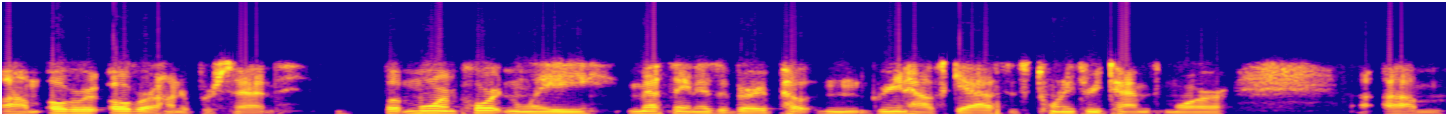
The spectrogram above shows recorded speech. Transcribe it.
um, over over 100%. But more importantly, methane is a very potent greenhouse gas. It's 23 times more um,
